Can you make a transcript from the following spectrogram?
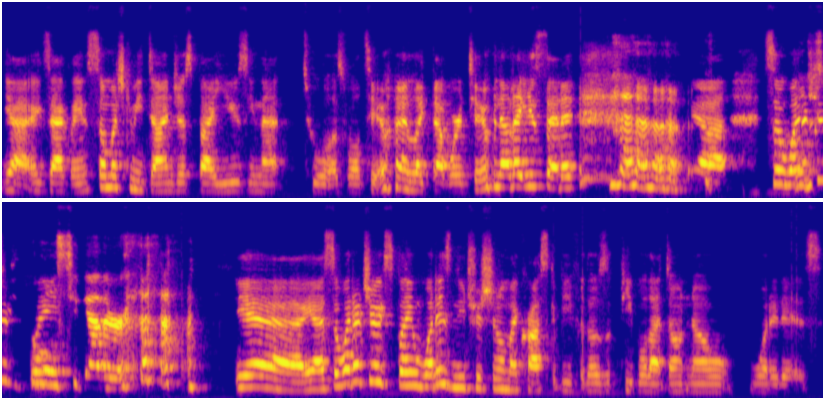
yeah, exactly. And so much can be done just by using that tool as well too. I like that word too. Now that you said it. yeah. So why don't you explain together? yeah, yeah. So why don't you explain what is nutritional microscopy for those people that don't know what it is?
